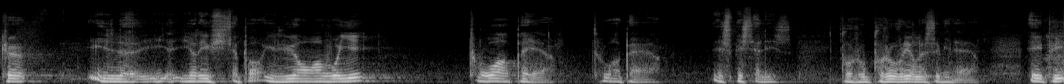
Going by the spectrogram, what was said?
qu'ils ne réussissaient pas, ils lui ont envoyé trois pères, trois pères, des spécialistes, pour, pour ouvrir le séminaire. Et puis,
